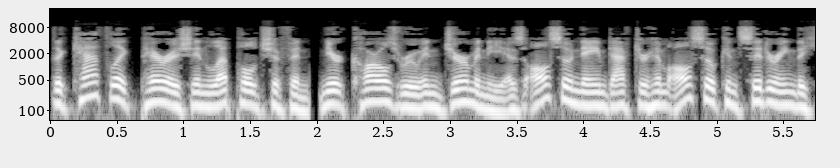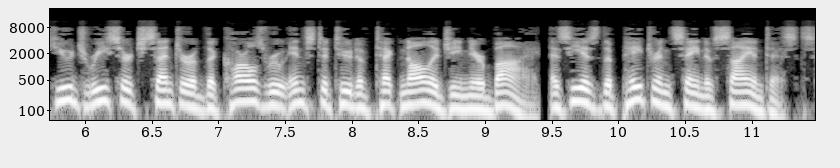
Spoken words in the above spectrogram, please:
The Catholic parish in Leopoldshafen, near Karlsruhe in Germany is also named after him also considering the huge research center of the Karlsruhe Institute of Technology nearby, as he is the patron saint of scientists.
